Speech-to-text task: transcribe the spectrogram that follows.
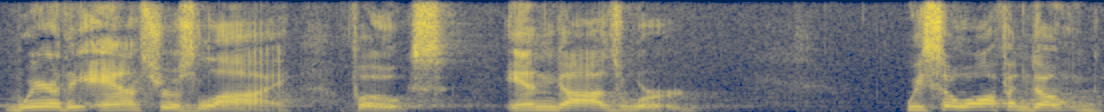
where the answers lie, folks, in God's Word, we so often don't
